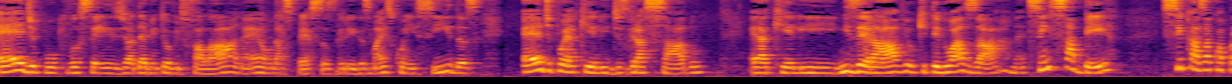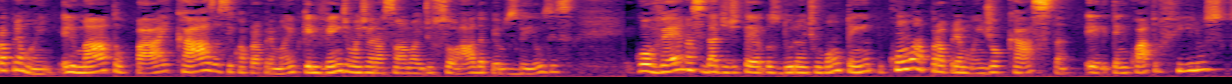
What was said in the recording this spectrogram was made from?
Édipo, que vocês já devem ter ouvido falar, né, é uma das peças gregas mais conhecidas. Édipo é aquele desgraçado, é aquele miserável que teve o azar, né, sem saber se casar com a própria mãe. Ele mata o pai, casa-se com a própria mãe, porque ele vem de uma geração amaldiçoada pelos deuses. Governa a cidade de Tebas durante um bom tempo com a própria mãe Jocasta. Ele tem quatro filhos,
